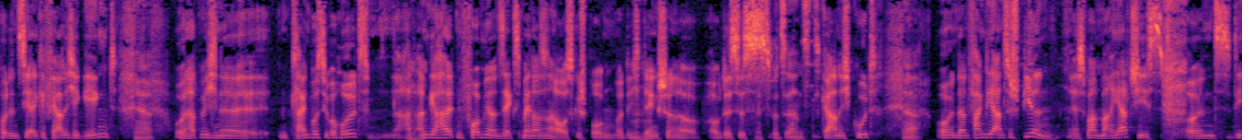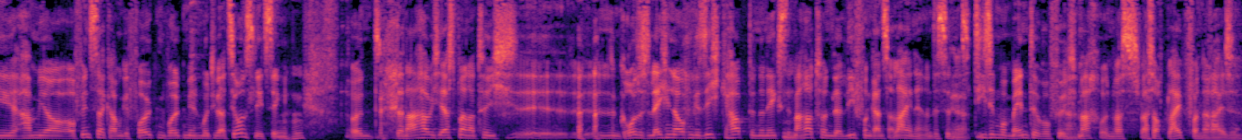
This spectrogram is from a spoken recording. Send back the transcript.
potenziell gefährliche Gegend ja. und hat mich eine, einen Kleinbus überholt, hat mhm. angehalten vor mir und sechs Männer sind rausgesprungen. Und ich mhm. denke schon, oh, oh, das ist gar nicht gut. Ja. Und dann fangen die an zu spielen. Es waren Mariachis und die haben mir auf Instagram gefolgt und wollten mir ein Motivationslied singen. Mhm. Und danach habe ich erstmal natürlich äh, ein großes Lächeln auf dem Gesicht gehabt und der nächste mhm. Marathon, der lief von ganz alleine. Und das sind ja. diese Momente, wofür ich mache und was, was auch bleibt von der Reise.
